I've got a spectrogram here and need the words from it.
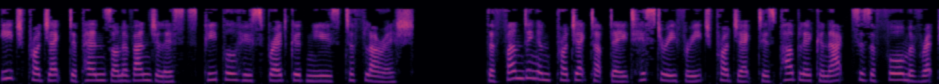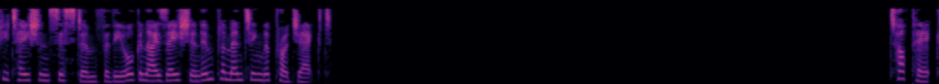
Each project depends on evangelists people who spread good news to flourish. The funding and project update history for each project is public and acts as a form of reputation system for the organization implementing the project. Topic:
